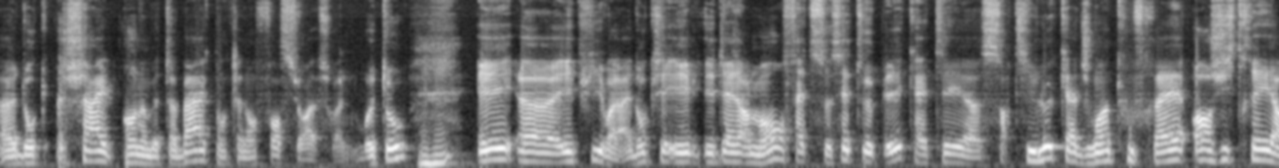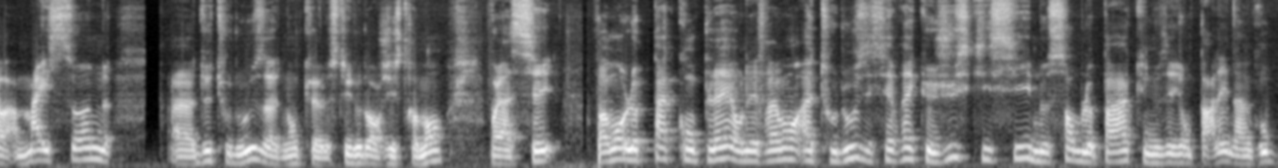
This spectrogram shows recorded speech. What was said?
Euh, donc, A Child on a Motorbike, donc un enfant sur, sur une moto. Mhm. Et, euh, et puis voilà, donc et, et dernièrement, en fait, ce, cet EP qui a été euh, sorti le 4 juin, tout frais, enregistré à MySound euh, de Toulouse, donc euh, le studio d'enregistrement. Voilà, c'est vraiment le pack complet. On est vraiment à Toulouse et c'est vrai que jusqu'ici, il ne semble pas que nous ayons parlé d'un groupe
